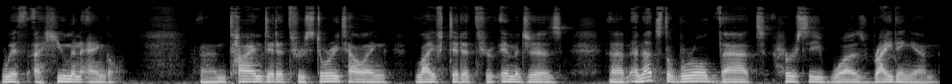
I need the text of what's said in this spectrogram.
with a human angle. Um, time did it through storytelling, life did it through images. Um, and that's the world that Hersey was writing in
